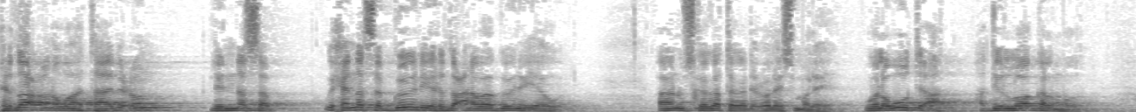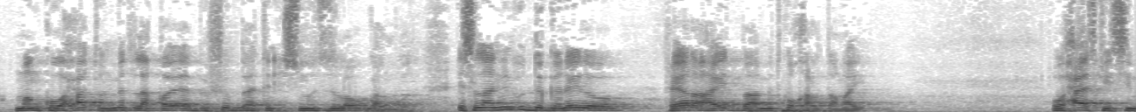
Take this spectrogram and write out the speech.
ridaacuna waa taabicun linasab wixii nasab goynaya ridaacna waa goynaya wey aanu iskaga taga culays ma lehe. Walow wuiat haddii loo galmoodo. Mankuuxatun mid la qaba bishubhatin ismuutid loogu galmoodo. Islaan nin u deganaydoo reer ahayd baa mid ku khaldamay. Oo xaaskiisii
